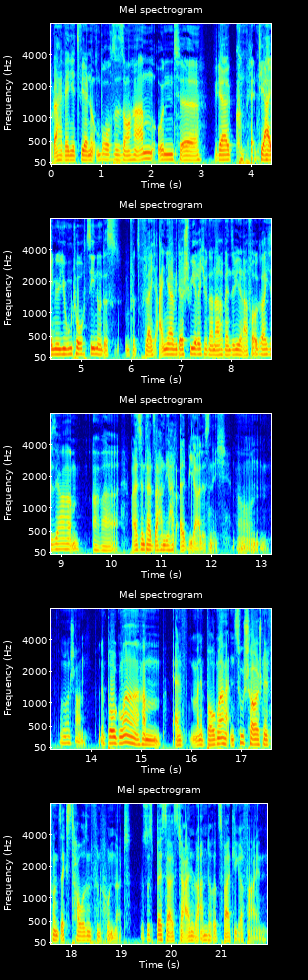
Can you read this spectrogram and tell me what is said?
oder werden jetzt wieder eine Umbruchsaison haben und äh, wieder komplett die eigene Jugend hochziehen und das wird vielleicht ein Jahr wieder schwierig und danach werden sie wieder ein erfolgreiches Jahr haben. Aber weil es sind halt Sachen, die hat Albi alles nicht. Ja, und muss man schauen. Bourgoin haben, meine Bourgoin hat einen Zuschauerschnitt von 6500. Das ist besser als der ein oder andere Zweitligaverein.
